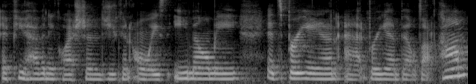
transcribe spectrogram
if you have any questions, you can always email me. It's Brianne at briannebell.com.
